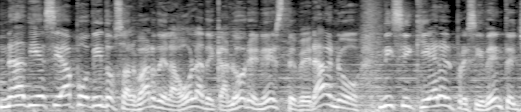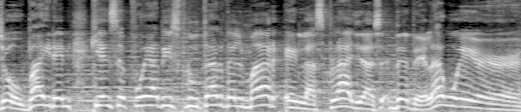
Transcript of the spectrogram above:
Nadie se ha podido salvar de la ola de calor en este verano, ni siquiera el presidente Joe Biden, quien se fue a disfrutar del mar en las playas de Delaware.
